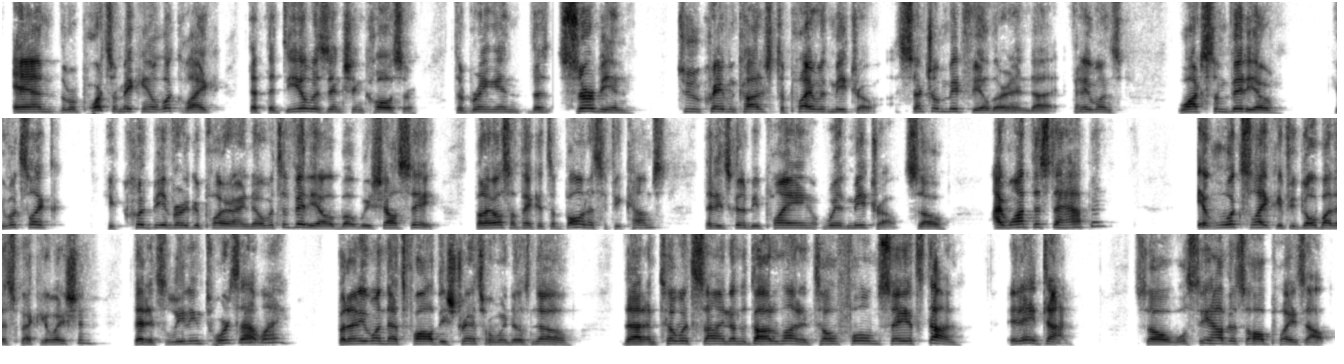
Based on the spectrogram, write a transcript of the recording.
And the reports are making it look like that the deal is inching closer to bring in the Serbian to Craven Cottage to play with Mitro, central midfielder. And uh, if anyone's watched some video, he looks like he could be a very good player. I know it's a video, but we shall see. But I also think it's a bonus if he comes that he's going to be playing with Mitro. So I want this to happen. It looks like, if you go by the speculation, that it's leaning towards that way. But anyone that's followed these transfer windows know that until it's signed on the dotted line, until Fulham say it's done, it ain't done. So we'll see how this all plays out.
